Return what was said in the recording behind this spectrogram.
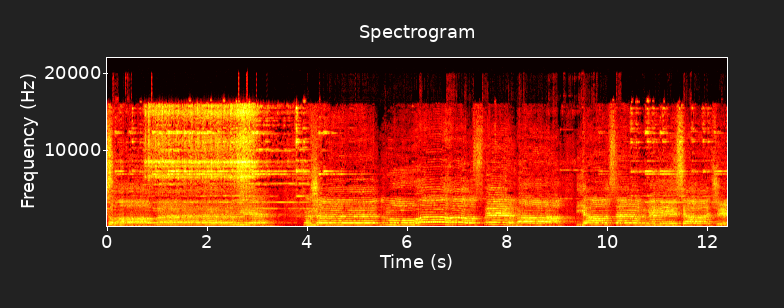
славенє вже друга спина, ясен місячий,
